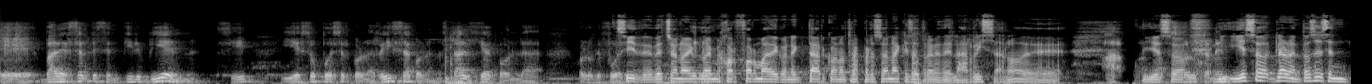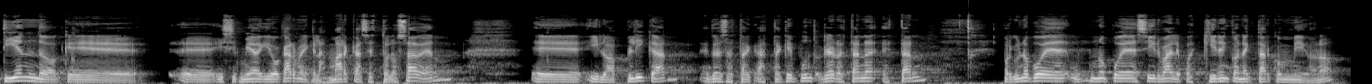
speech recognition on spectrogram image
eh, va de hacerte sentir bien, ¿sí? Y eso puede ser con la risa, con la nostalgia, con, la, con lo que fuera. Sí, de hecho no hay, no hay eh, mejor forma de conectar con otras personas que es a través de la risa, ¿no? De, ah, y, eso, y, eso, claro, entonces entiendo que, y sin miedo a equivocarme, que las marcas esto lo saben, eh, y lo aplican, entonces hasta, hasta qué punto, claro, están, están, porque uno puede, uno puede decir, vale, pues quieren conectar conmigo, ¿no?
